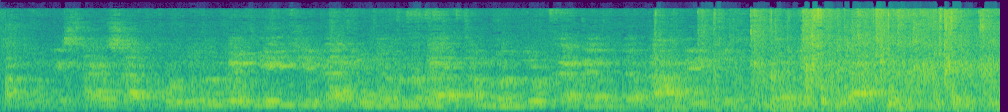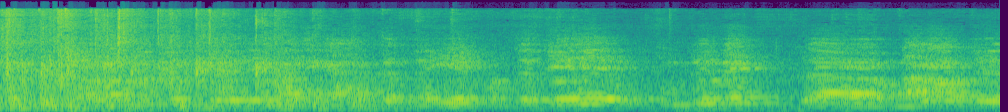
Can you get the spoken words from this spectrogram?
सांगतो की साडेसात कोटी रुपये जिल्हा रिझर्व्ह आता मंजूर करण्यात त्यांना आदेश मंजूर केले ते माझी काही हरकत नाहीये फक्त ते इम्प्लिमेंट मला वाटतं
